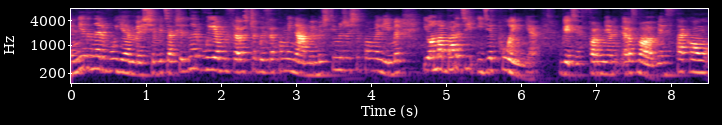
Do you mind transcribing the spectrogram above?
y, nie denerwujemy się. Wiecie, jak się denerwujemy, zaraz czegoś zapominamy, myślimy, że się pomylimy i ona bardziej idzie płynnie, wiecie, w formie rozmowy, więc taką,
